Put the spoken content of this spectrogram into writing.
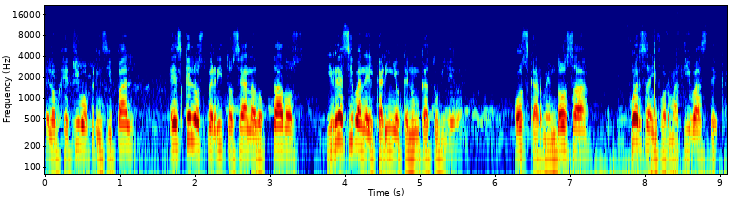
El objetivo principal es que los perritos sean adoptados y reciban el cariño que nunca tuvieron. Oscar Mendoza, Fuerza Informativa Azteca.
